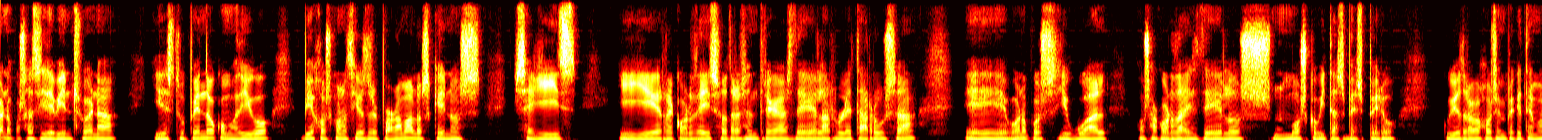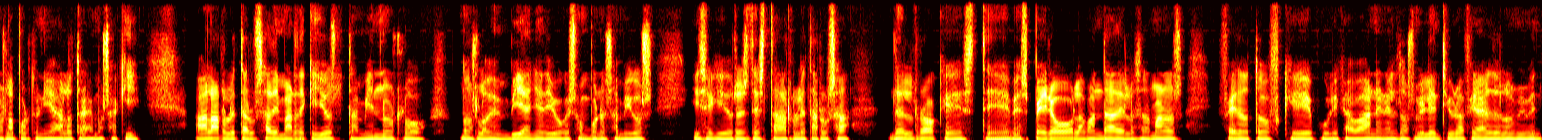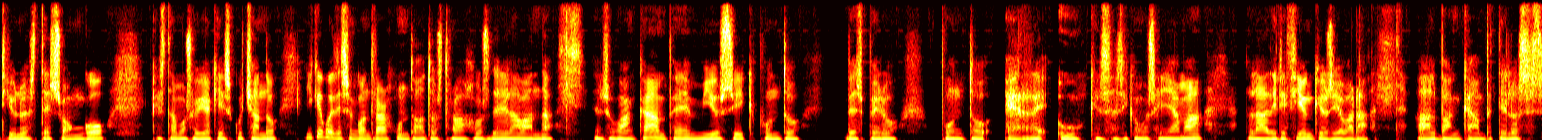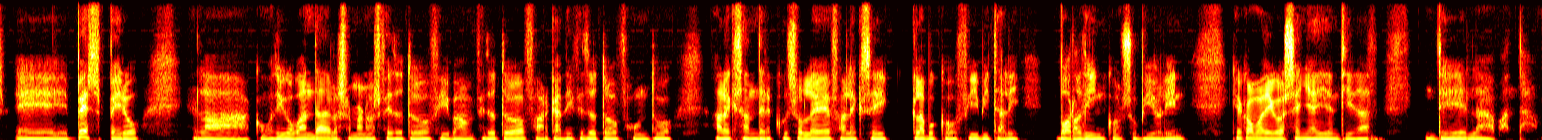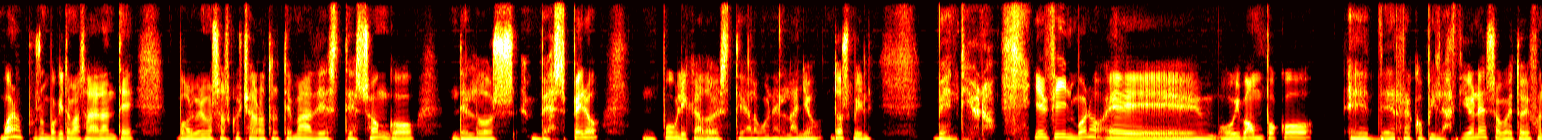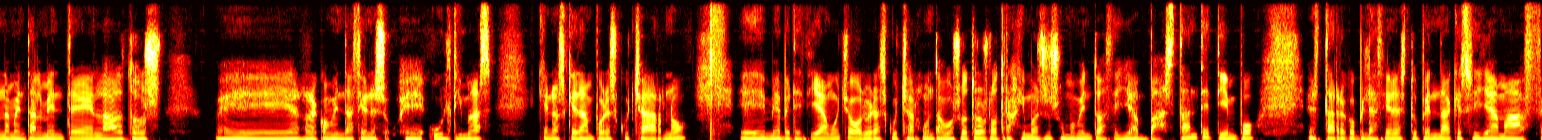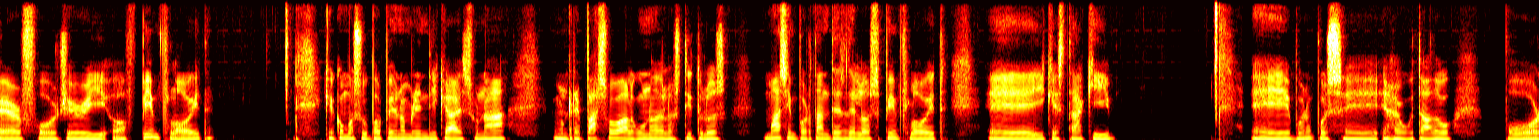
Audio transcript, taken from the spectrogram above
Bueno, pues así de bien suena y estupendo, como digo, viejos conocidos del programa, los que nos seguís y recordéis otras entregas de la ruleta rusa, eh, bueno, pues igual os acordáis de los moscovitas Vespero, cuyo trabajo siempre que tenemos la oportunidad lo traemos aquí a la ruleta rusa, además de que ellos también nos lo, nos lo envían, ya digo que son buenos amigos y seguidores de esta ruleta rusa del rock, este Vespero, la banda de los hermanos Fedotov que publicaban en el 2021, a finales del 2021, este Songo que estamos hoy aquí escuchando y que puedes encontrar junto a otros trabajos de la banda en su Bandcamp en music.vespero.ru, que es así como se llama la dirección que os llevará al Bandcamp de los eh, Vespero, la, como digo, banda de los hermanos Fedotov, Iván Fedotov, Arkady Fedotov, junto a Alexander Kusolev, Alexei Klabukov y Vitaly Borodin con su violín, que como digo, seña de identidad de la banda. Bueno, pues un poquito más adelante volveremos a escuchar otro tema de este Songo de los Vespero, publicado este álbum en el año 2021. Y en fin, bueno, eh, hoy va un poco eh, de recopilaciones, sobre todo y fundamentalmente en las dos eh, recomendaciones eh, últimas que nos quedan por escuchar, ¿no? Me apetecía mucho volver a escuchar junto a vosotros, lo trajimos en su momento hace ya bastante tiempo, esta recopilación estupenda que se llama Fair Forgery of Pink Floyd, que como su propio nombre indica es una, un repaso a algunos de los títulos más importantes de los Pink Floyd y que está aquí bueno, pues ejecutado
